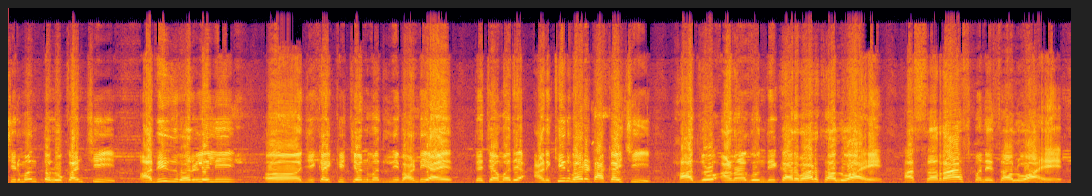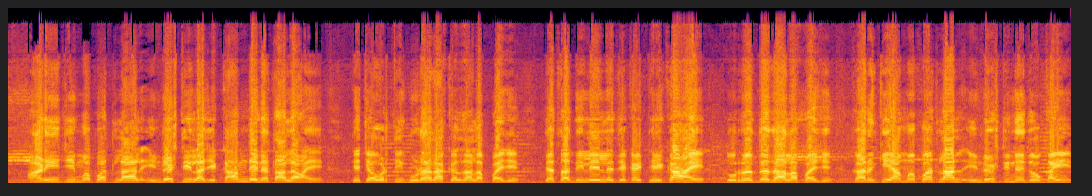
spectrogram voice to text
श्रीमंत लोकांची आधीच भरलेली जी काही किचनमधली भांडी आहेत त्याच्यामध्ये आणखीन भर टाकायची. हा जो अनागोंदी कारभार चालू आहे हा सर्रासपणे चालू आहे. आणि जी मफतलाल इंडस्ट्रीला जे काम देण्यात आलं आहे त्याच्यावरती गुन्हा दाखल झाला पाहिजे. त्याचा दिलेलं जे काही ठेका आहे तो रद्द झाला पाहिजे. कारण की या मफतलाल इंडस्ट्रीने जो काही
